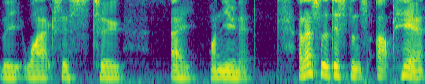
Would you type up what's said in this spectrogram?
the y-axis to A, one unit. And as for the distance up here,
